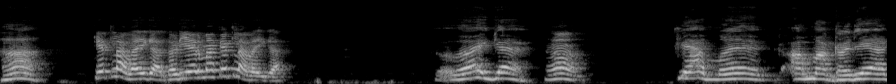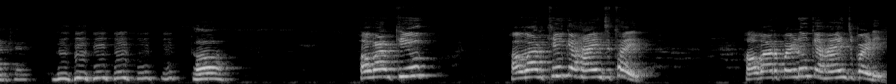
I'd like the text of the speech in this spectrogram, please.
હા. કેટલા વાગ્યા? ઘડિયાળમાં કેટલા વાગ્યા? વાઈ ગયા હા. ક્યાં મેં? આમાં ઘડિયાળ છે. તો? હવાર થયું? હવાર થયું કે હાંજ થઈ? હવાર પડ્યું કે હાંજ પડી?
